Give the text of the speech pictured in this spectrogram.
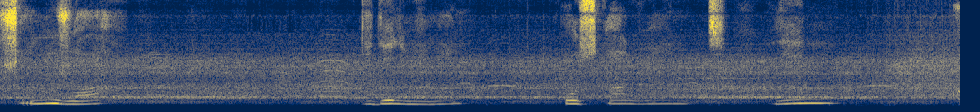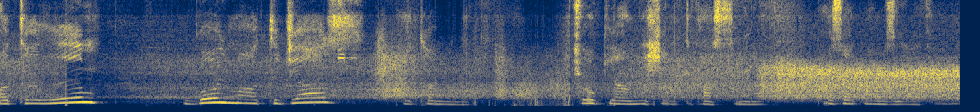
Şanuja. Gidelim hemen. Oscar Wentlin. Atalım. Gol mü atacağız? Atamadık. Çok yanlış yaptık aslında. Pas atmamız gerekiyordu.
